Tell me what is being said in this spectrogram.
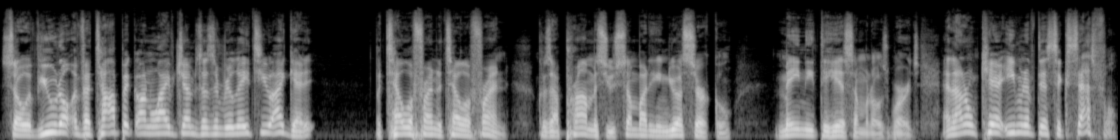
So if you don't, if a topic on Life Gems doesn't relate to you, I get it. But tell a friend to tell a friend because I promise you, somebody in your circle may need to hear some of those words. And I don't care even if they're successful.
